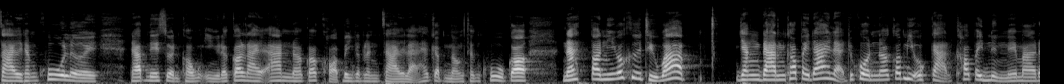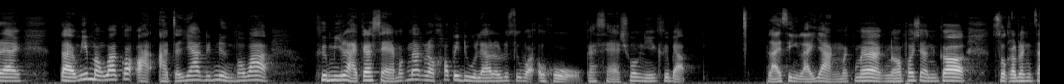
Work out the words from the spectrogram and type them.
ใจทั้งคู่เลยนะครับในส่วนของอิงแล้วก็ไรอันเนาะก็ขอเป็นกำลังใจแหละให้กับน้องทั้งคู่ก็นะตอนนี้ก็คือถือว่ายังดันเข้าไปได้แหละทุกคนเนาะก็มีโอกาสเข้าไปหนึ่งในมาแรง แต่มิมองว่าก็อาจอาจจะยากนิดนึงเพราะว่าคือมีหลายกระแสมากๆ เราเข้าไปดูแล้วเรารู้สึกว่าโอ้โห กระแสช่วงนี้คือแบบ หลายสิ่งหลายอย่างมากๆเนาะเพราะฉะนั้นก็ส่งกำลังใจ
